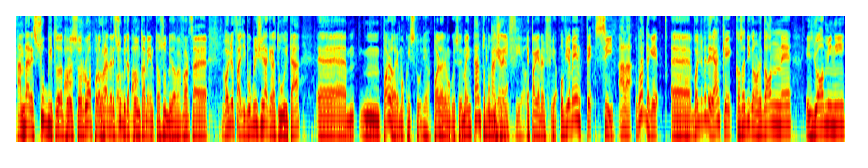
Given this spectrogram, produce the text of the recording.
Andare subito dal professor Ruoppolo, prendere subito appuntamento, subito per forza. eh, voglio fargli pubblicità gratuita. ehm, mm, poi lo avremo qui in studio. Poi lo avremo qui in studio. Ma intanto pubblicità. pagare il fio. E pagare il fio. Ovviamente sì. Allora, guarda che eh, voglio vedere anche cosa dicono le donne e gli uomini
